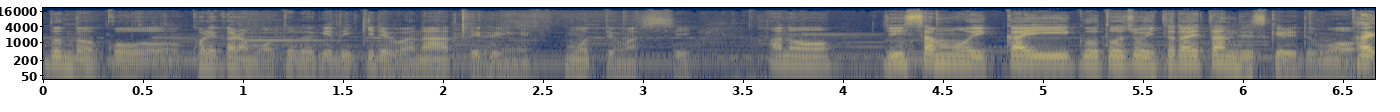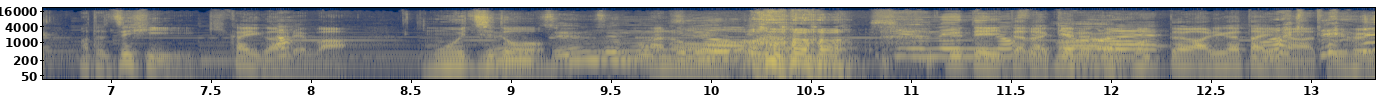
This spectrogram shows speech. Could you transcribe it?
どんどんこうこれからもお届けできればなというふうに思ってますしあの純一さんも一回ご登場いただいたんですけれども、はい。またぜひ機会があればもう一度全然僕あの 出ていただけるとはい本当にありがたいなというふうに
